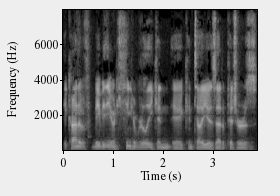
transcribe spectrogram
it kind of maybe the only thing it really can uh, can tell you is that a pitcher is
